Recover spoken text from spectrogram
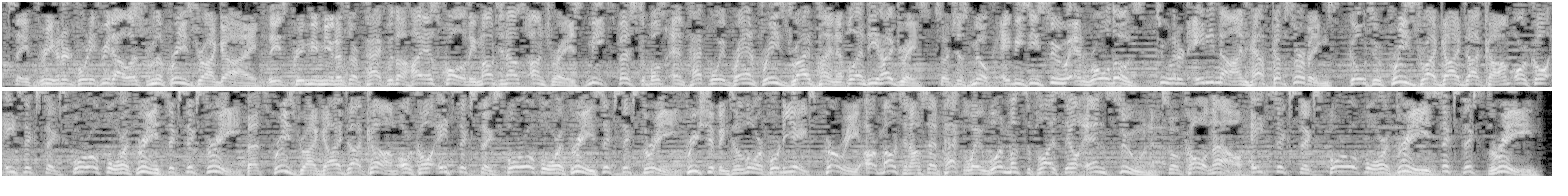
Save $343 from the Freeze Dry Guy. These premium units are packed with the highest quality Mountain House entrees, meats, vegetables, and Packaway brand freeze dried pineapple and dehydrates, such as milk, ABC stew, and rolled oats. 289 half cup servings. Go to freezedryguy.com or call 866 404 3663. That's freezedryguy.com or call 866 404 3663. Free shipping to the lower 48. Hurry, our Mountain House and Packaway one month supply sale ends soon. So call now 866 404 3663.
